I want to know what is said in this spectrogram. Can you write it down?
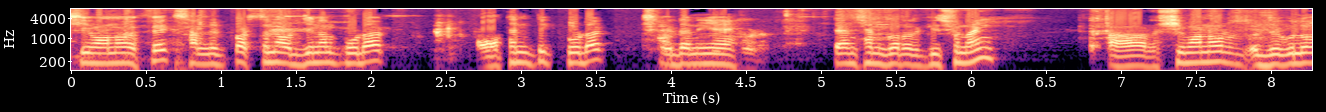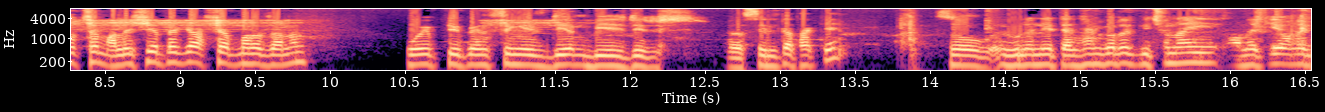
Shimano FX hundred percent original product authentic product এটা নিয়ে টেনশন করার কিছু নাই। আর সীমানোর যেগুলো হচ্ছে মালয়েশিয়া থেকে আসে, আপনারা জানেন ওয়েব টিপেন্সিং এইচডিএন বিএইচডির সিলটা থাকে। সো এগুলো নিয়ে টেনশন করার কিছু নাই। অনেকে অনেক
